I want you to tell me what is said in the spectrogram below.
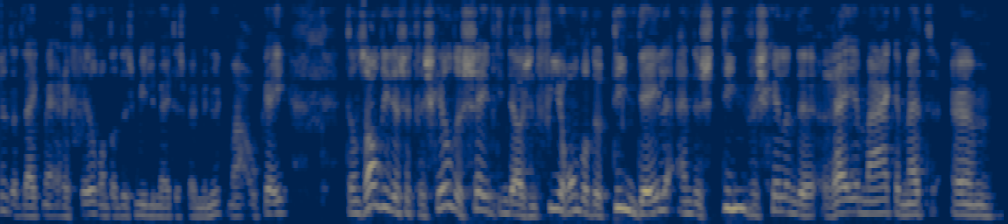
18.000, dat lijkt me erg veel, want dat is millimeters per minuut, maar oké. dan zal die dus het verschil, dus 17.400 door 10 delen en dus 10 verschillende rijen maken met um,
